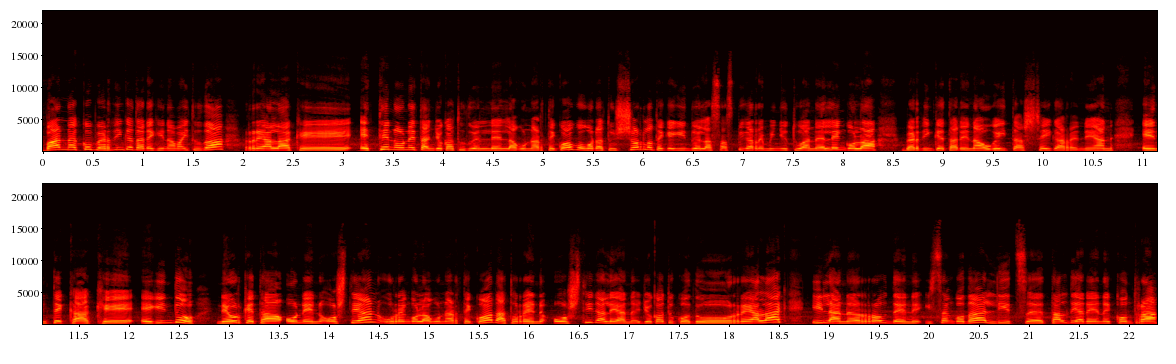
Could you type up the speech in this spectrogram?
banako berdinketarekin amaitu da, realak e, eten honetan jokatu duen lehen lagun artekoa, gogoratu sorlotek egin duela zazpigarren minutuan lehen gola, berdinketaren hogeita seigarrenean entekak e, egin du. Neurketa honen ostean, urrengo lagun artekoa, datorren ostiralean jokatuko du realak, ilan rouden izango da, litz taldearen kontra,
